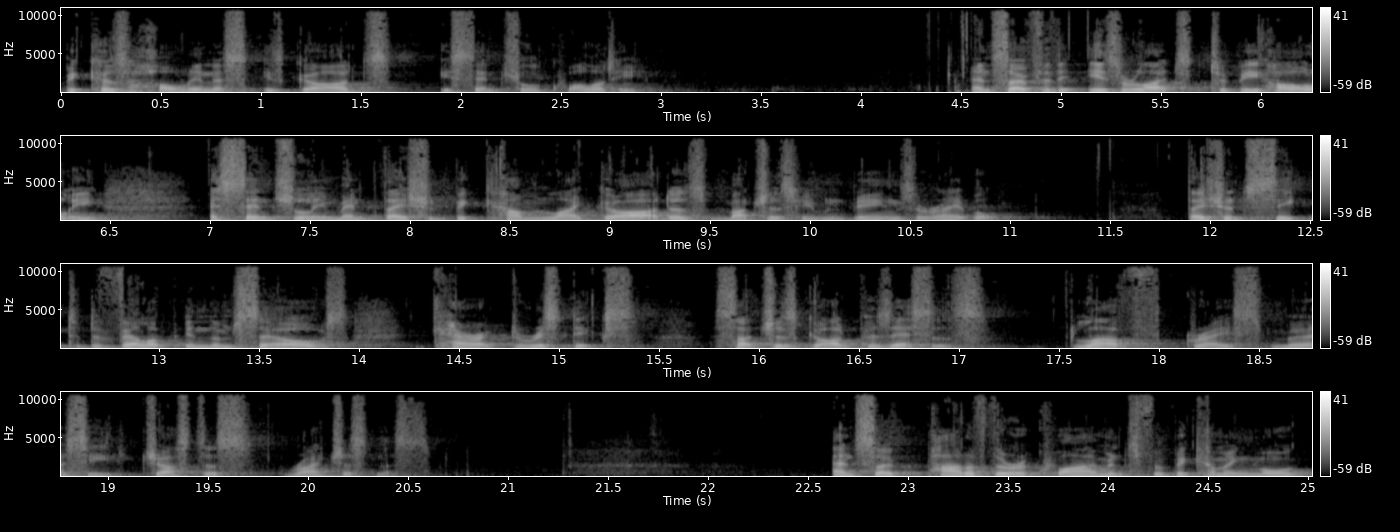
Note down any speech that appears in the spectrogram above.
because holiness is God's essential quality. And so, for the Israelites to be holy essentially meant they should become like God as much as human beings are able. They should seek to develop in themselves characteristics such as God possesses love, grace, mercy, justice, righteousness. And so, part of the requirements for becoming more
